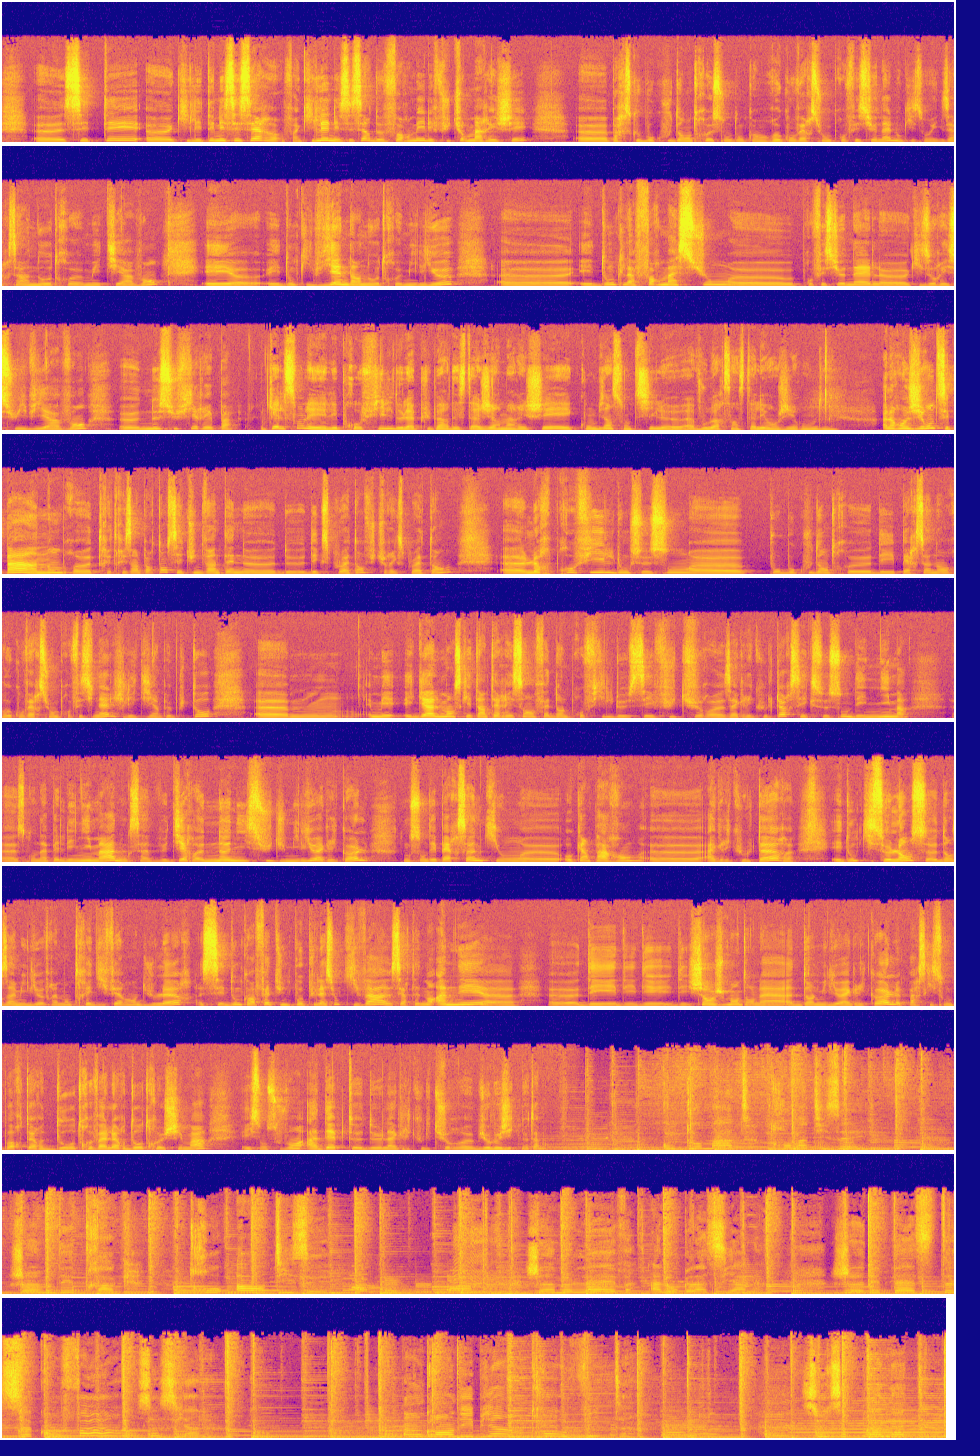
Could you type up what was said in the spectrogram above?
c'était qu'il était nécessaire, enfin qu'il est nécessaire de former les futurs maraîchers, parce que beaucoup d'entre eux sont donc en reconversion professionnelle, donc ils ont exercé un autre métier avant, et donc ils viennent d'un autre milieu, et donc la formation professionnelle qu'ils auraient suivie avant ne suffirait pas. Quels sont les, profils de la plupart des stages maraîchers et combien sont-ils euh, à vouloir s'installer en Gironde? Alors en Gironde, c'est pas un nombre euh, très très important, c'est une vingtaine euh, d'exploitants, futurs exploitants. leur profil, donc, ce sont pour beaucoup d'entre eux des personnes en reconversion professionnelle, je l'ai dit un peu plus tôt, mais également ce qui est intéressant en fait dans le profil de ces futurs agriculteurs, c'est que ce sont des NIMA. Euh, ce qu'on appelle des NIMA, donc ça veut dire euh, non issus du milieu agricole. Donc ce sont des personnes qui ont euh, aucun parent agriculteur et donc qui se lancent dans un milieu vraiment très différent du leur. C'est donc en fait une population qui va certainement amener des, des, des, changements dans, la, dans le milieu agricole parce qu'ils sont porteurs d'autres valeurs, d'autres schémas et ils sont souvent adeptes de l'agriculture biologique notamment. Automate traumatisé je me détraque, trop hantisé. Je me lève à l'eau glaciale, je déteste ce confort social. On grandit bien trop vite sur cette planète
